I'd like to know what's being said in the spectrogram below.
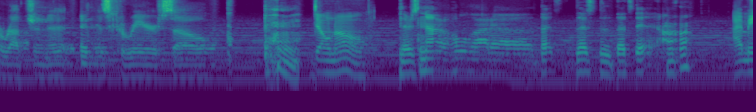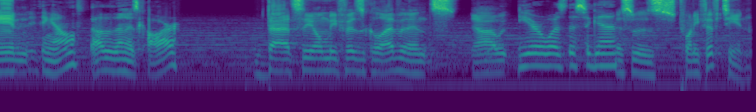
corruption in his career. So Hmm. don't know. There's not a whole lot of that's that's that's it, huh? I mean, Anything else other than his car? that's the only physical evidence. Uh, year was this again? this was 2015,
